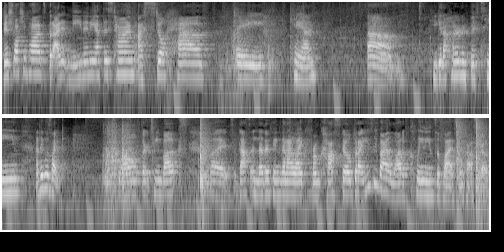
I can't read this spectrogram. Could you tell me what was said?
dishwashing pods, but I didn't need any at this time. I still have a can. Um, you get 115. I think it was like 12, 13 bucks. But that's another thing that I like from Costco. But I usually buy a lot of cleaning supplies from Costco.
